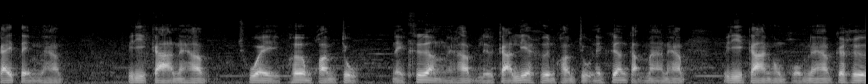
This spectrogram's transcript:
ใกล้เต็มนะครับ วิธีการนะครับช่วยเพิ่มความจุในเครื่องนะครับหรือการเรียกคืนความจุในเครื่องกลับมานะครับ วิธีการของผมนะครับ ก็คือ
